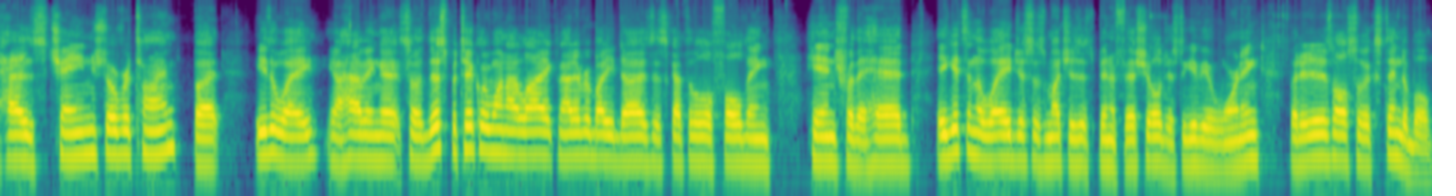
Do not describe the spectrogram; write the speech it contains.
has changed over time, but either way, you know, having it. so this particular one I like, not everybody does. It's got the little folding hinge for the head. It gets in the way just as much as it's beneficial, just to give you a warning, but it is also extendable.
